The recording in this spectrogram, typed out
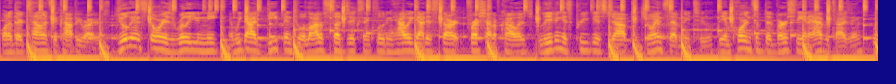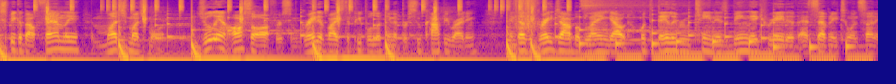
one of their talented copywriters. Julian's story is really unique, and we dive deep into a lot of subjects, including how he got his start fresh out of college, leaving his previous job to join 72, the importance of diversity in advertising. We speak about family much, much more. Julian also offers some great advice to people looking to pursue copywriting and does a great job of laying out what the daily routine is being a creative at 72 and Sunny.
